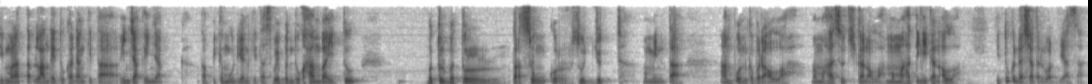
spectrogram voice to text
Di mana lantai itu kadang kita injak-injak. Tapi kemudian kita sebagai bentuk hamba itu betul-betul tersungkur, sujud, meminta ampun kepada Allah, memahasucikan Allah, memahatinggikan Allah. Itu kedahsyatan luar biasa.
